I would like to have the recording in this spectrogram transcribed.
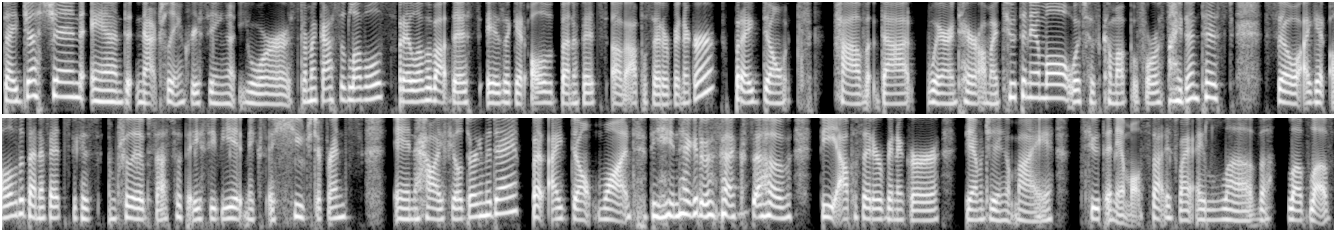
digestion and naturally increasing your stomach acid levels. What I love about this is I get all of the benefits of apple cider vinegar, but I don't have that wear and tear on my tooth enamel, which has come up before with my dentist. So I get all of the benefits because I'm truly obsessed with ACV. It makes a huge difference in how I feel during the day, but I don't want the negative effects of the apple cider vinegar damaging my tooth enamel. So that is why I love, love, love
